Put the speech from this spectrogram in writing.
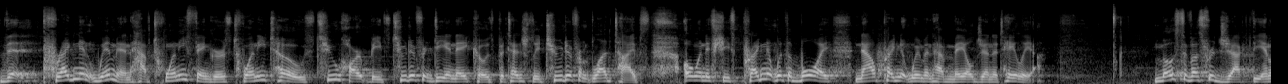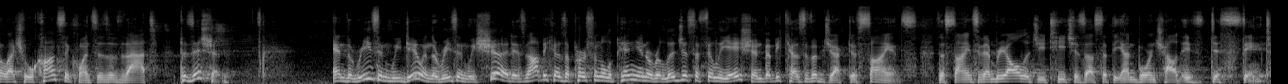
that pregnant women have 20 fingers, 20 toes, two heartbeats, two different DNA codes, potentially two different blood types. Oh, and if she's pregnant with a boy, now pregnant women have male genitalia. Most of us reject the intellectual consequences of that position. And the reason we do and the reason we should is not because of personal opinion or religious affiliation, but because of objective science. The science of embryology teaches us that the unborn child is distinct,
